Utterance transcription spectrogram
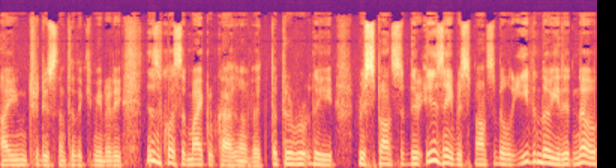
I introduce them to the community. This is, of course, the microcosm of it, but the the response there is a responsibility, even though you didn't know.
